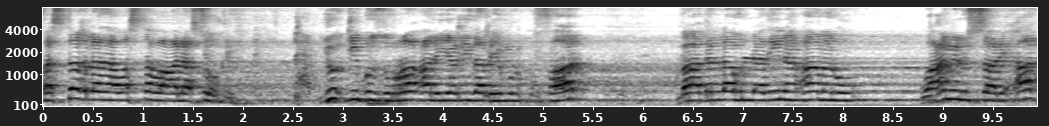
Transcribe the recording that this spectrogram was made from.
فاستغلظ واستوى على سوقه. يؤجب الزراء ليغيظ بهم الكفار. وعد الله الذين آمنوا وعملوا الصالحات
